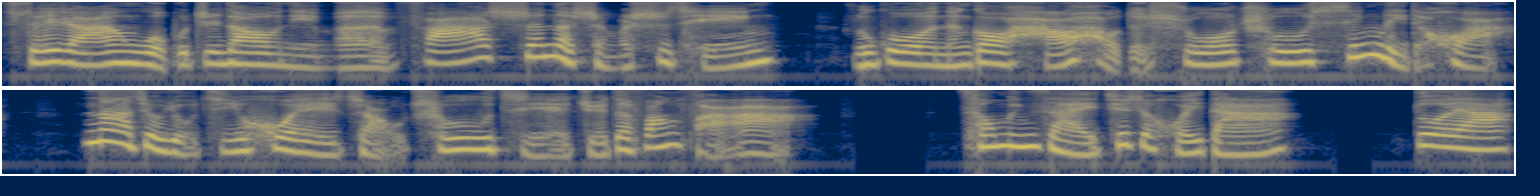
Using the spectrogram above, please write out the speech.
虽然我不知道你们发生了什么事情，如果能够好好的说出心里的话，那就有机会找出解决的方法。”聪明仔接着回答：“对啊，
